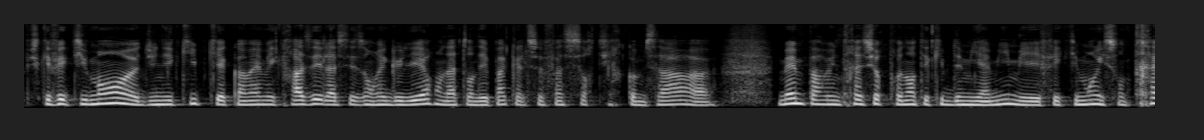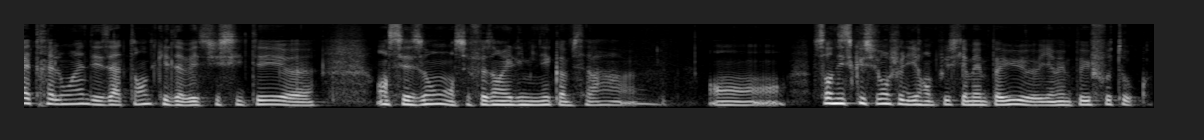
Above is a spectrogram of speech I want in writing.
Puisqu'effectivement, d'une équipe qui a quand même écrasé la saison régulière, on n'attendait pas qu'elle se fasse sortir comme ça, même par une très surprenante équipe de Miami. Mais effectivement, ils sont très très loin des attentes qu'ils avaient suscitées en saison en se faisant éliminer comme ça. En... sans discussion, je veux dire. En plus, il n'y a même pas eu, il y a même pas eu photo. Quoi.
